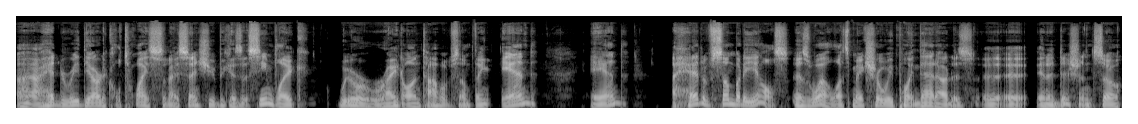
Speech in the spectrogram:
I had to read the article twice that I sent you because it seemed like we were right on top of something and and ahead of somebody else as well. Let's make sure we point that out as uh, uh, in addition. So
